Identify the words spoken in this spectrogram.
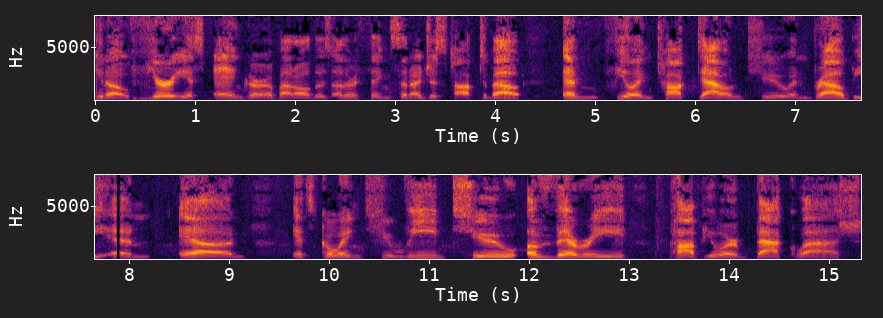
you know, furious anger about all those other things that I just talked about and feeling talked down to and browbeaten. And it's going to lead to a very popular backlash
